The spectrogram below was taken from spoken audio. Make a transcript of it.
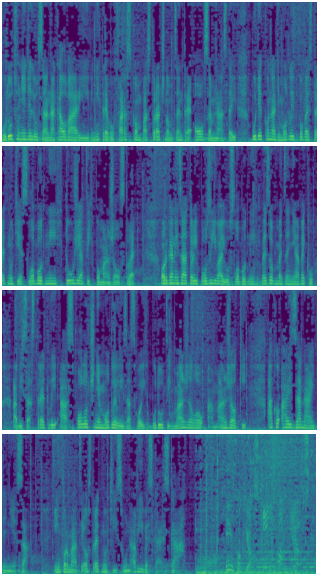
Budúcu nedeľu sa na Kalvárii v Nitre vo Farskom pastoračnom centre o 18. bude konať modlitbové stretnutie slobodných túžiacich po manželstve. Organizátori pozývajú slobodných bez obmedzenia veku, aby sa stretli a spoločne modlili za svojich budúcich manželov a manželky, ako aj za nájdenie sa. Informácie o stretnutí sú na výveska.sk. Infokiosk. Infokiosk.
